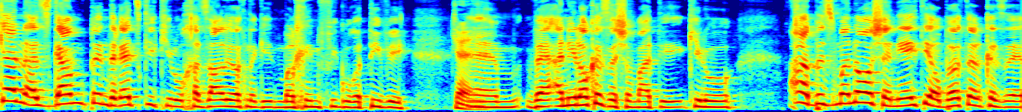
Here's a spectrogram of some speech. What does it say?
כן, אז גם פנדרצקי כאילו חזר להיות נגיד מלחין פיגורטיבי. כן. אמ, ואני לא כזה שמעתי, כאילו, אה, בזמנו שאני הייתי הרבה יותר כזה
